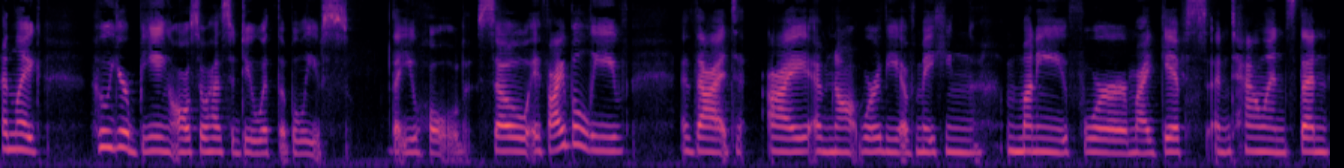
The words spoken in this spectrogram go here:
And like who you're being also has to do with the beliefs that you hold. So if I believe that I am not worthy of making money for my gifts and talents, then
